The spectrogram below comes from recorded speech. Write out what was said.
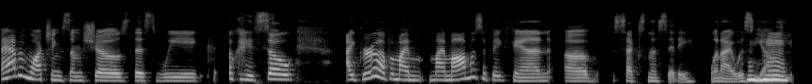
I have been watching some shows this week. Okay, so I grew up and my my mom was a big fan of Sex in the City when I was young,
